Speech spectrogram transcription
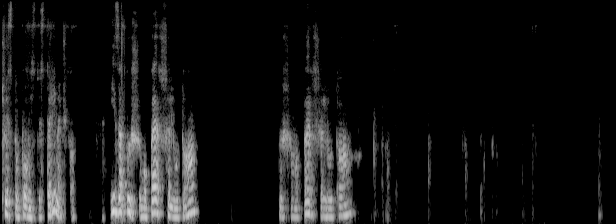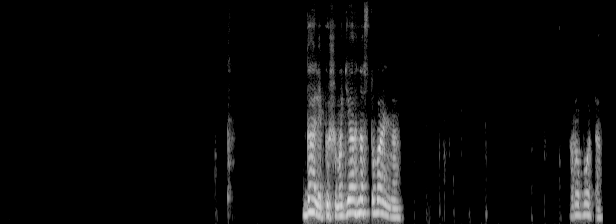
чисту повністю сторіночку, і запишемо 1 лютого. Пишемо 1 лютого. Далі пишемо діагностувальна робота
